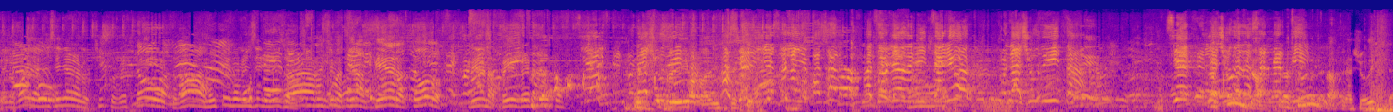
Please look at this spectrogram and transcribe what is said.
Pero vayan a enseñar a los chicos respeto, vamos, ustedes no le enseñan eso a chicos. Encima tiran piedras, todo. Vienen a pedir respeto. Con ayudita. Así el año pasado al torneo del interior con ayudita. Siempre le La ayudan a ayudita, San la Martín. La ayudita.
